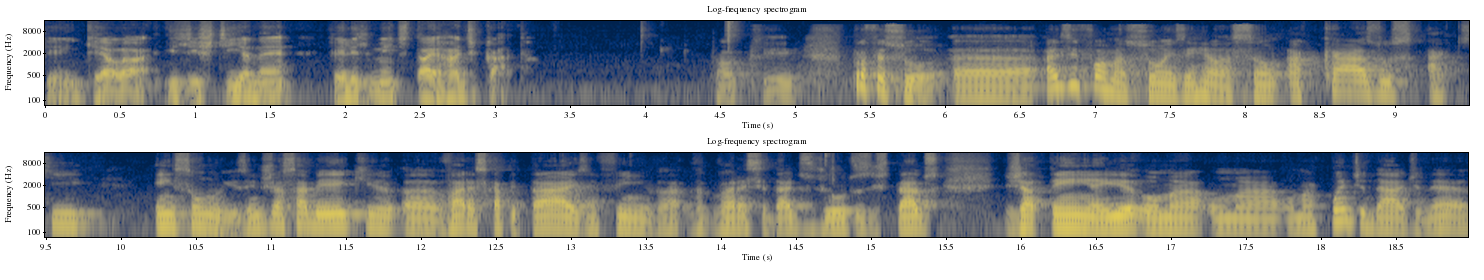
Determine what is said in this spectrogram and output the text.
em que ela existia, né? Felizmente está erradicada. Ok. Professor, uh, as informações em relação a casos aqui em São Luís. A gente já sabe que uh, várias capitais, enfim, várias cidades de outros estados já têm aí uma, uma, uma quantidade, né?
